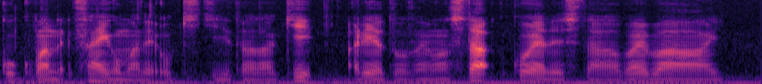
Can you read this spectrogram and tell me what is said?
ここまで最後までお聴きいただきありがとうございました。荒野でした。バイバイ。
